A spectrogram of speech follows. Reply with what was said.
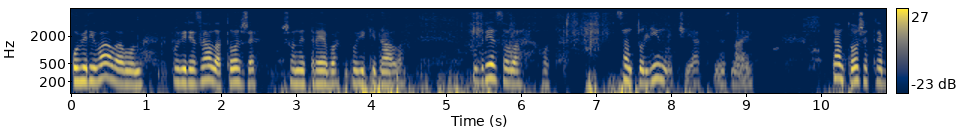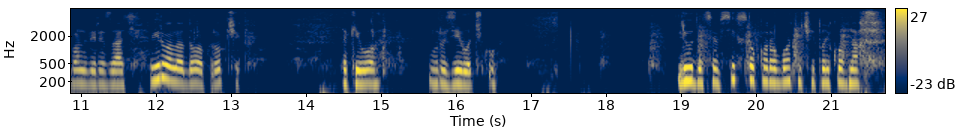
Повирівала вон, повирізала теж, що не треба, повикидала. Відрізала от сантоліну чи як, не знаю. Там теж треба вирізати. Вірвала до окропчик. Такий о, у розілочку. Люди, це всіх стільки роботи чи тільки в нас.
